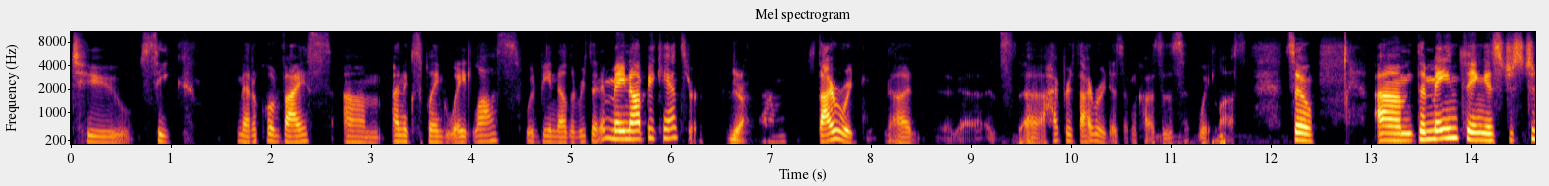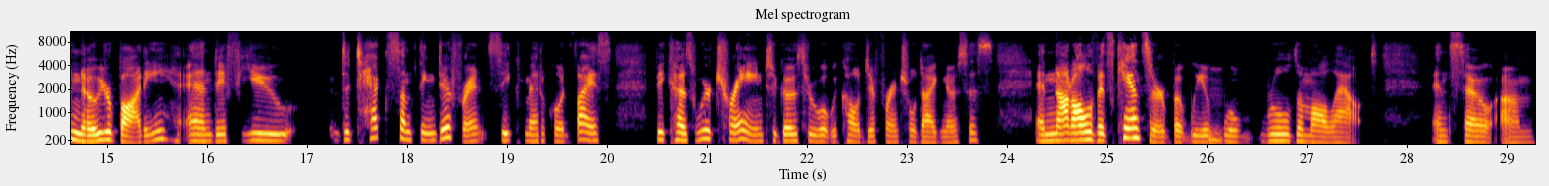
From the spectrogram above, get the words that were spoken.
to seek medical advice um, unexplained weight loss would be another reason it may not be cancer Yeah. um, thyroid uh, uh, hyperthyroidism causes weight loss so um, the main thing is just to know your body and if you detect something different seek medical advice because we're trained to go through what we call differential diagnosis and not all of it's cancer but we Mm. will rule them all out and so um,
